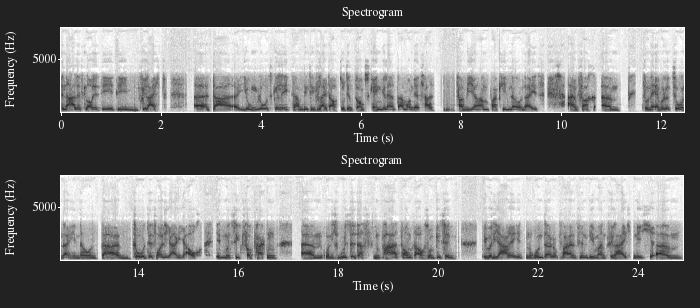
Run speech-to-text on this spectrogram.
sind alles Leute, die, die vielleicht äh, da jung losgelegt haben, die sie vielleicht auch zu den Songs kennengelernt haben und jetzt halt Familie haben, ein paar Kinder und da ist einfach ähm, so eine Evolution dahinter und da, so das wollte ich eigentlich auch in Musik verpacken ähm, und ich wusste, dass ein paar Songs auch so ein bisschen über die Jahre hinten runtergefallen sind, die man vielleicht nicht ähm,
